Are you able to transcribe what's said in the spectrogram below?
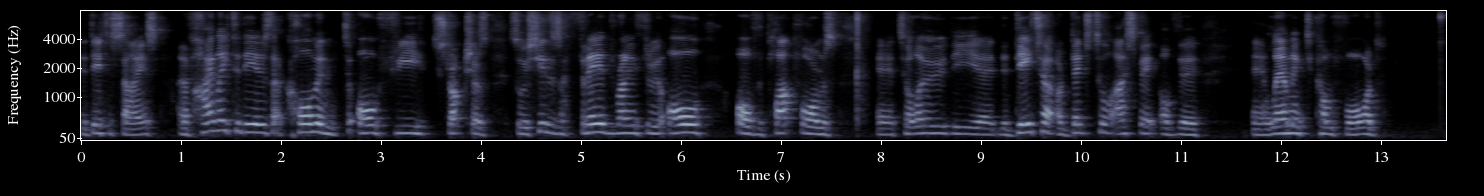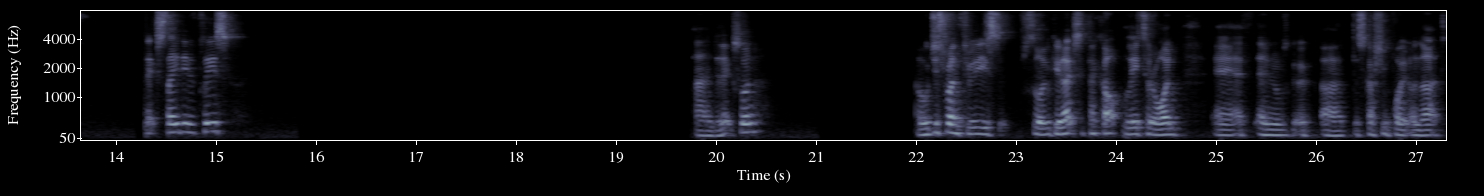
the data science. And I've highlighted areas that are common to all three structures. So we see there's a thread running through all of the platforms uh, to allow the uh, the data or digital aspect of the uh, learning to come forward. Next slide, David, please. And the next one. I will just run through these so we can actually pick up later on uh, and we've got a discussion point on that.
